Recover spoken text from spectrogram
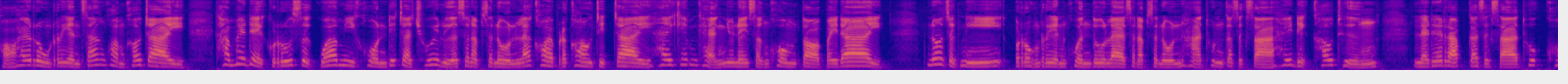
ขอให้โรงเรียนสร้างความเข้าใจทำให้เด็กรู้สึกว่ามีคนที่จะช่วยเหลือสนับสนุนและคอยประคองจิตใจ ให้เข้มแข็งอยู่ในสังคมต่อไปได้ นอกจากนี้ โรงเรียนควรดูแลสนับสนุนหาทุนการศึกษาให้เด็กเข้าถึง และได้รับการศึกษาทุกค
